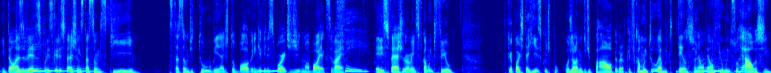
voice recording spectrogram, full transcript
Então, às vezes, por isso que eles fecham em estação de esqui, estação de tubing, né, de toboggan, que é aquele esporte de numa boia que você vai. Sei. Eles fecham normalmente se fica muito frio. Porque pode ter risco de tipo, congelamento de pálpebra, porque fica muito, é muito intenso, né? É um frio muito surreal, assim.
